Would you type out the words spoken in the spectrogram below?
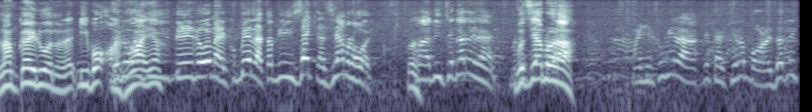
5 cây luôn rồi đấy, đi bộ hẳn hoài nhá. đi, đôi mày không biết là tao đi rách cả dép rồi. Ừ. mà đi trên đất đây này. Vứt dép luôn à? Mày nhìn không biết là cái thằng chiến nó bảo là rất cái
